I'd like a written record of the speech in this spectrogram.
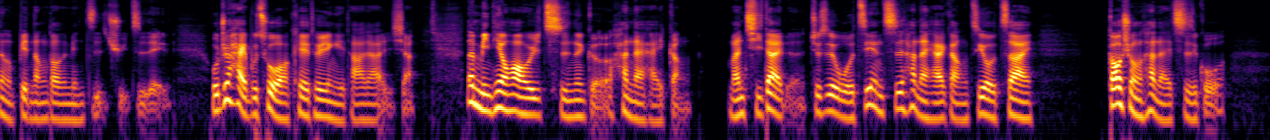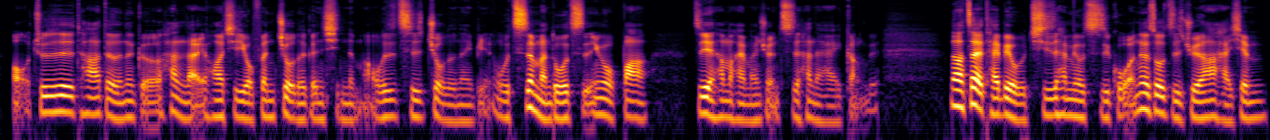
那个便当到那边自取之类的，我觉得还不错啊，可以推荐给大家一下。那明天的话，我会去吃那个汉来海港，蛮期待的。就是我之前吃汉来海港，只有在高雄汉来吃过哦。就是它的那个汉来的话，其实有分旧的跟新的嘛。我是吃旧的那边，我吃了蛮多次，因为我爸之前他们还蛮喜欢吃汉来海港的。那在台北，我其实还没有吃过，那个时候只觉得它海鲜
